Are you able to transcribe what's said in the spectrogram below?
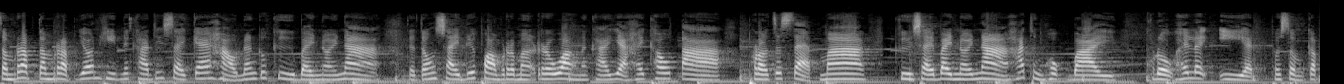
สำหรับตำรับยอดฮิตนะคะที่ใช้แก้หาวนั่นก็คือใบน้อยหนา แต่ต้องใช้ด้วยความระมัดระวังนะคะ อย่าให้เข้าตา เพราะจะแสบมาก คือใช้ใบน้อยหนา 5-6 ใบโขลกให้ละเอียด ผสมกับ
